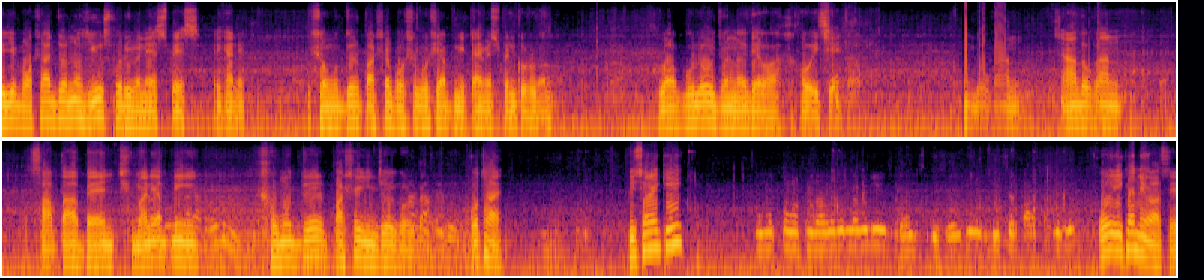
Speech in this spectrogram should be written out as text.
এই যে বসার জন্য হিউজ পরিমাণে স্পেস এখানে। সমুদ্রের পাশে বসে বসে আপনি টাইম স্পেন্ড করবেন। ব্লকগুলো ওই জন্যই দেওয়া হয়েছে। দোকান, চা দোকান ছাতা বেঞ্চ মানে আপনি সমুদ্রের পাশে এনজয় করবেন। কোথায়? পিছনে কি? ও এখানেও আছে।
